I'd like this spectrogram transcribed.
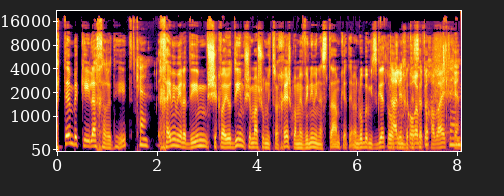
אתם בקהילה חרדית, כן. חיים עם ילדים שכבר יודעים שמשהו מתרחש, כבר מבינים מן הסתם, כי אתם לא במסגרת, לא תהליך קורה ספר. בתוך הבית, כן. כן.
